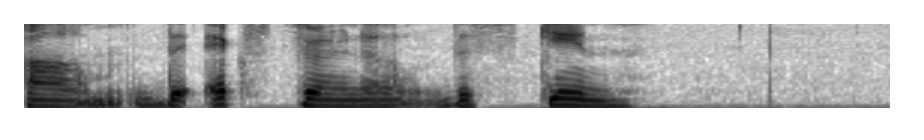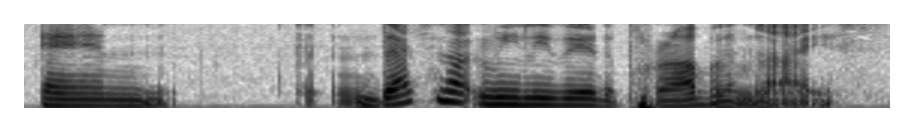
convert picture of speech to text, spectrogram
um, the external, the skin, and that's not really where the problem lies.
